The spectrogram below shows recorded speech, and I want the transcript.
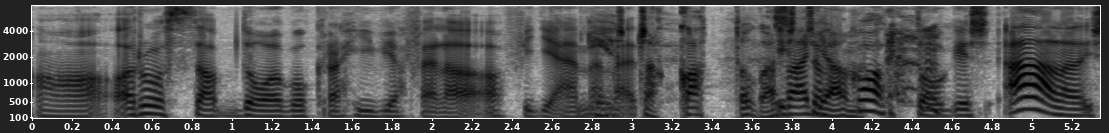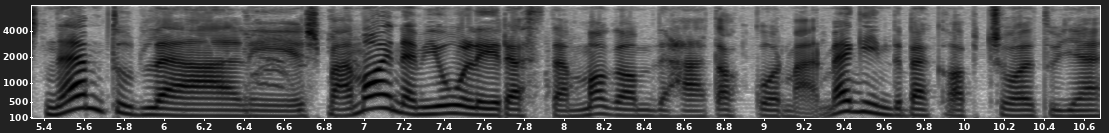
a, a rosszabb dolgokra hívja fel a, a figyelmemet. És csak kattog az és agyam. csak kattog, és áll, és nem tud leállni, és már majdnem jól éreztem magam, de hát akkor már megint bekapcsolt, ugye.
